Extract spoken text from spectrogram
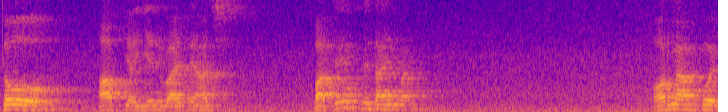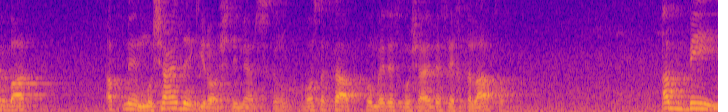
تو آپ کیا یہ روایتیں آج پاتے ہیں اپنے دائیں بائیں؟ اور میں آپ کو ایک بات اپنے مشاہدے کی روشنی میں عرض کروں، ہو سکتا ہے آپ کو میرے اس مشاہدے سے اختلاف ہو۔ اب بھی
